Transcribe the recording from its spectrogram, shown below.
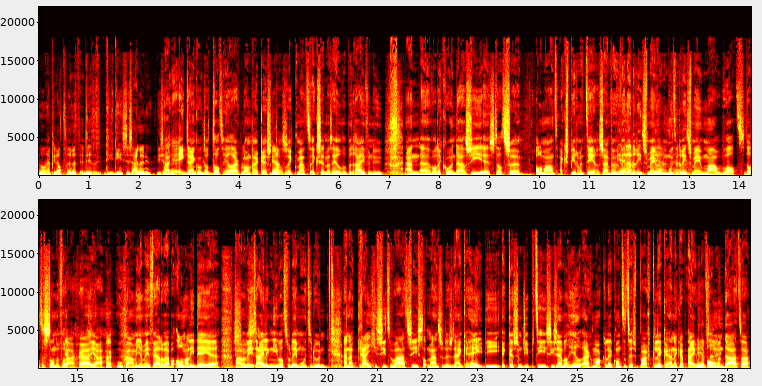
dan heb je dat. En dat, die, die, diensten zijn er nu. Die zijn maar er. ik denk ook dat dat heel erg belangrijk is. Ja. Als ik, met, ik zit met heel veel bedrijven nu. En wat ik gewoon daar zie is dat ze allemaal aan het experimenteren zijn. We Ja. willen er iets mee, we moeten er iets mee, maar wat? Dat is dan de vraag. Hè? Ja, hoe gaan we hiermee verder? We hebben allemaal ideeën, maar we weten eigenlijk niet wat we ermee moeten doen. En dan krijg je situaties dat mensen dus denken... hey, die custom GPT's die zijn wel heel erg makkelijk... want het is een paar klikken en ik heb eigenlijk al mijn data...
